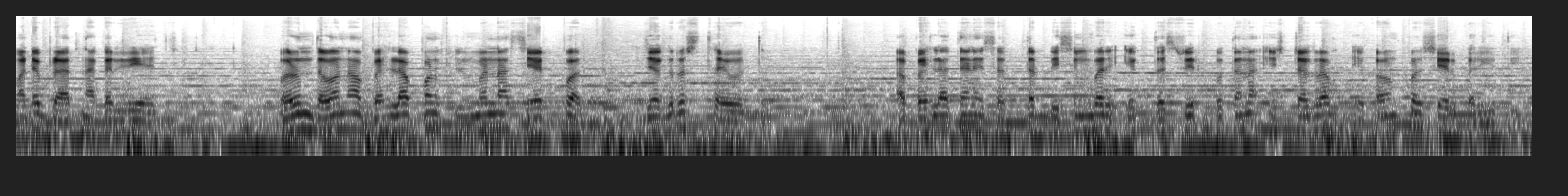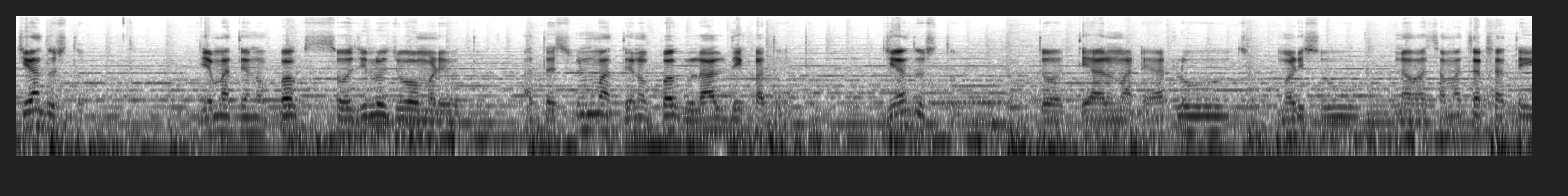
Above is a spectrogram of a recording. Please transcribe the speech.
માટે પ્રાર્થના કરી રહ્યા છે. વરુણ ધવન પહેલાં પણ ફિલ્મના સેટ પર ઇજાગ્રસ્ત થયો હતો. આ પહેલાં તેણે સત્તર ડિસેમ્બરે એક તસવીર પોતાના ઇન્સ્ટાગ્રામ એકાઉન્ટ પર શેર કરી હતી. જ્યાં દોસ્તો, જેમાં તેનો પગ સોજીલો જોવા મળ્યો હતો. આ તસવીરમાં તેનો પગ લાલ દેખાતો હતો. જ્યાં દોસ્તો, તો અત્યાર માટે આટલું જ. મળીશું નવા સમાચાર સાથે.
